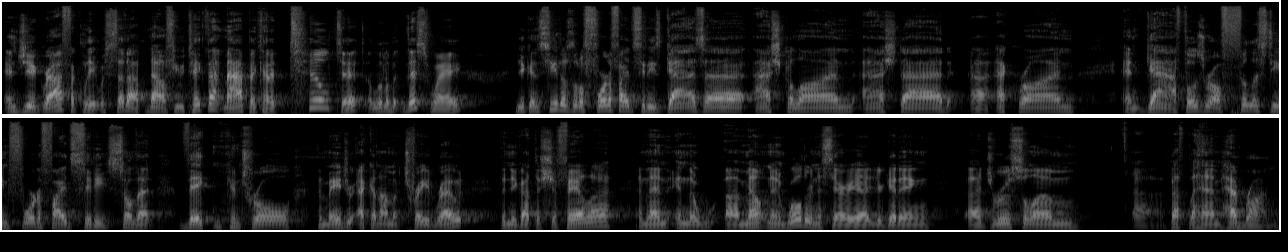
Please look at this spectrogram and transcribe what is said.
And geographically, it was set up. Now, if you take that map and kind of tilt it a little bit this way, you can see those little fortified cities Gaza, Ashkelon, Ashdod, uh, Ekron, and Gath. Those are all Philistine fortified cities so that they can control the major economic trade route. Then you got the Shephelah, and then in the uh, mountain and wilderness area, you're getting uh, Jerusalem, uh, Bethlehem, Hebron.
